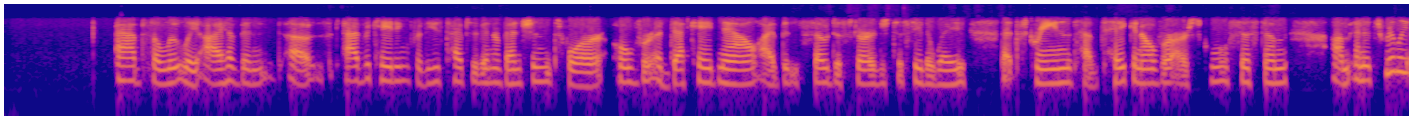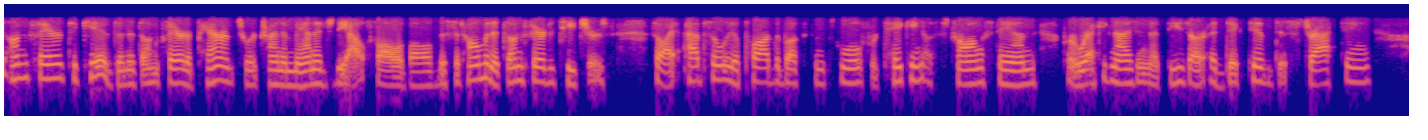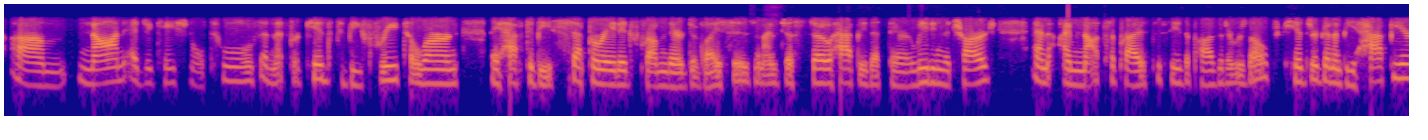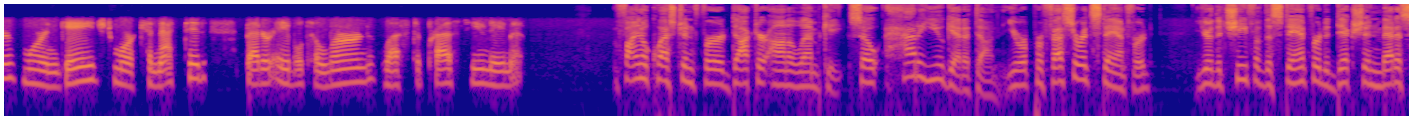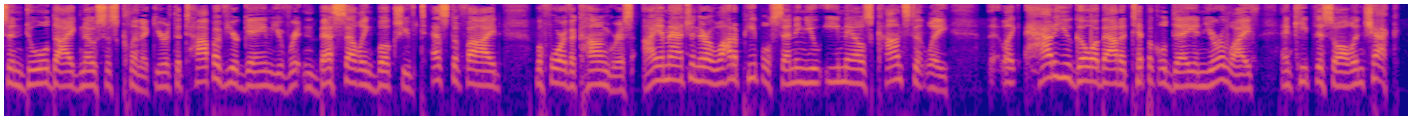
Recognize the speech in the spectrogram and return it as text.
Absolutely. I have been uh, advocating for these types of interventions for over a decade now. I've been so discouraged to see the way that screens have taken over our school system. Um, and it's really unfair to kids and it's unfair to parents who are trying to manage the outfall of all of this at home, and it's unfair to teachers. So I absolutely applaud the Buxton School for taking a strong stand, for recognizing that these are addictive, distracting, um, non educational tools, and that for kids to be free to learn, they have to be separated from their devices. And I'm just so happy that they're leading the charge. And I'm not surprised to see the positive results. Kids are going to be happier, more engaged, more connected, better able to learn, less depressed, you name it. Final question for Dr. Anna Lembke. So, how do you get it done? You're a professor at Stanford. You're the chief of the Stanford Addiction Medicine Dual Diagnosis Clinic. You're at the top of your game. You've written best selling books. You've testified before the Congress. I imagine there are a lot of people sending you emails constantly. Like, how do you go about a typical day in your life and keep this all in check?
